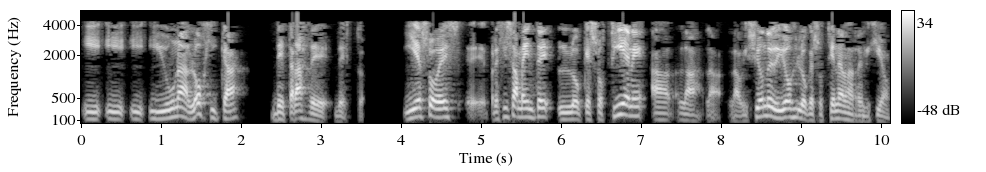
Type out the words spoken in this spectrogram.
y, una lógica detrás de, esto. Y eso es eh, precisamente lo que sostiene la, la, visión de Dios y lo que sostiene a la religión.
